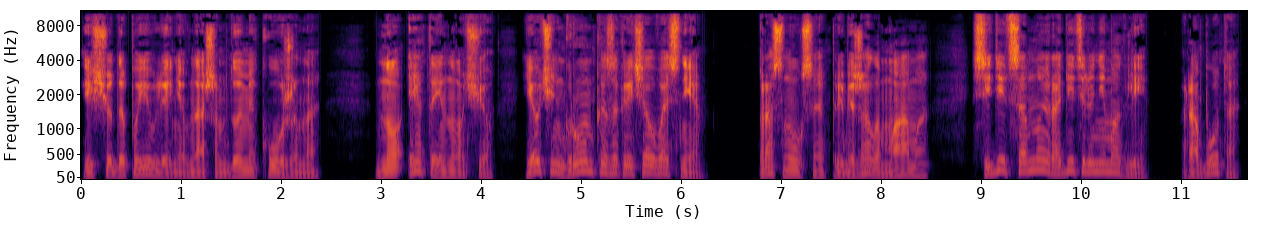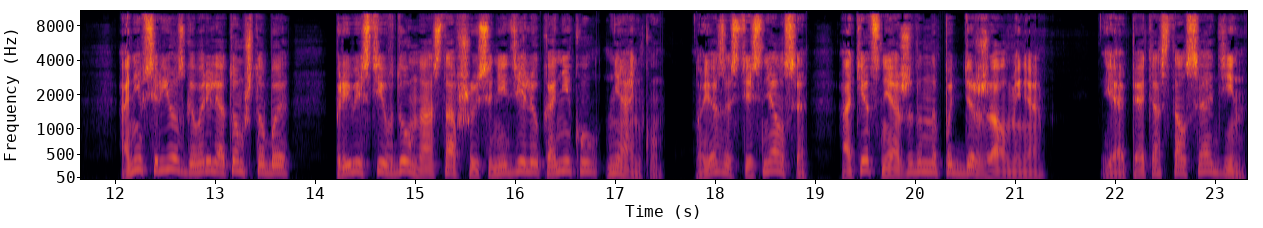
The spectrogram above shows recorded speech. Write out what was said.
еще до появления в нашем доме Кожина. Но этой ночью я очень громко закричал во сне. Проснулся, прибежала мама. Сидеть со мной родители не могли. Работа. Они всерьез говорили о том, чтобы привести в дом на оставшуюся неделю каникул няньку. Но я застеснялся, отец неожиданно поддержал меня. Я опять остался один.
